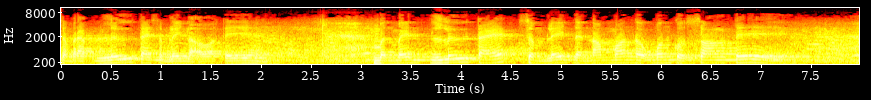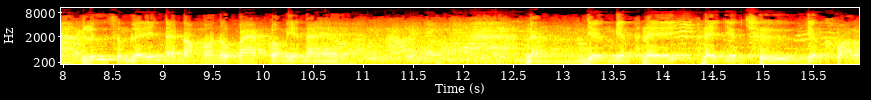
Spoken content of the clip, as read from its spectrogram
សម្រាប់លឺតែសំឡេងល្អទេមិនមែនលឺតែសំឡេងដែលនាំមកនៅបុណ្យកុសលទេលឺសំឡេងដែលនាំមកនៅបាបក៏មានដែរ នឹងយើងមានភ្នែកភ្នែកយើងឈឺយើងខ្វល់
